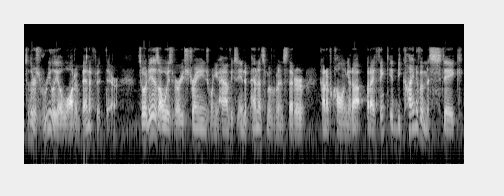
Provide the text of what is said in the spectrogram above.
So there's really a lot of benefit there. So it is always very strange when you have these independence movements that are kind of calling it up. But I think it'd be kind of a mistake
